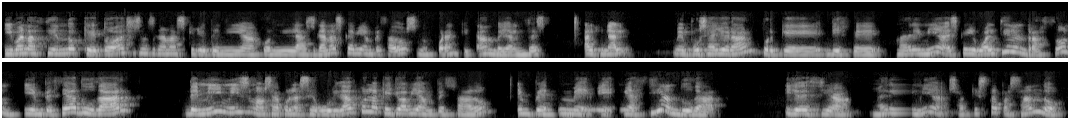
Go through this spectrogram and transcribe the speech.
iban haciendo que todas esas ganas que yo tenía, con las ganas que había empezado, se me fueran quitando y entonces al final me puse a llorar porque dije, madre mía, es que igual tienen razón. Y empecé a dudar de mí misma, o sea, con la seguridad con la que yo había empezado, me, hacían dudar. Y yo decía, madre mía, o sea, ¿qué está pasando?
